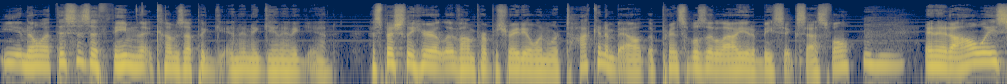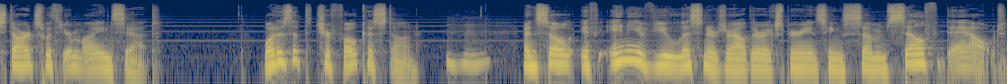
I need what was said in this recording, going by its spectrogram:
You know what? This is a theme that comes up again and again and again, especially here at Live on Purpose Radio when we're talking about the principles that allow you to be successful. Mm-hmm. And it always starts with your mindset. What is it that you're focused on? Mm-hmm. And so, if any of you listeners are out there experiencing some self doubt,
